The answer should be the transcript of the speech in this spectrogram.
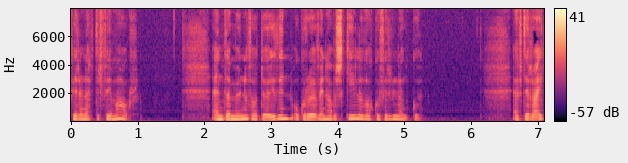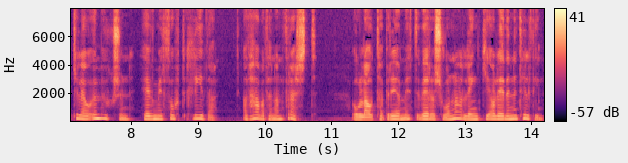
fyrir en eftir fimm ár. Enda munum þá döðin og gröfin hafa skilið okkur fyrir löngu. Eftir rækilega umhugsun hefur mér þótt hlýða að hafa þennan frest og láta bref mitt vera svona lengi á leiðinni til þín.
